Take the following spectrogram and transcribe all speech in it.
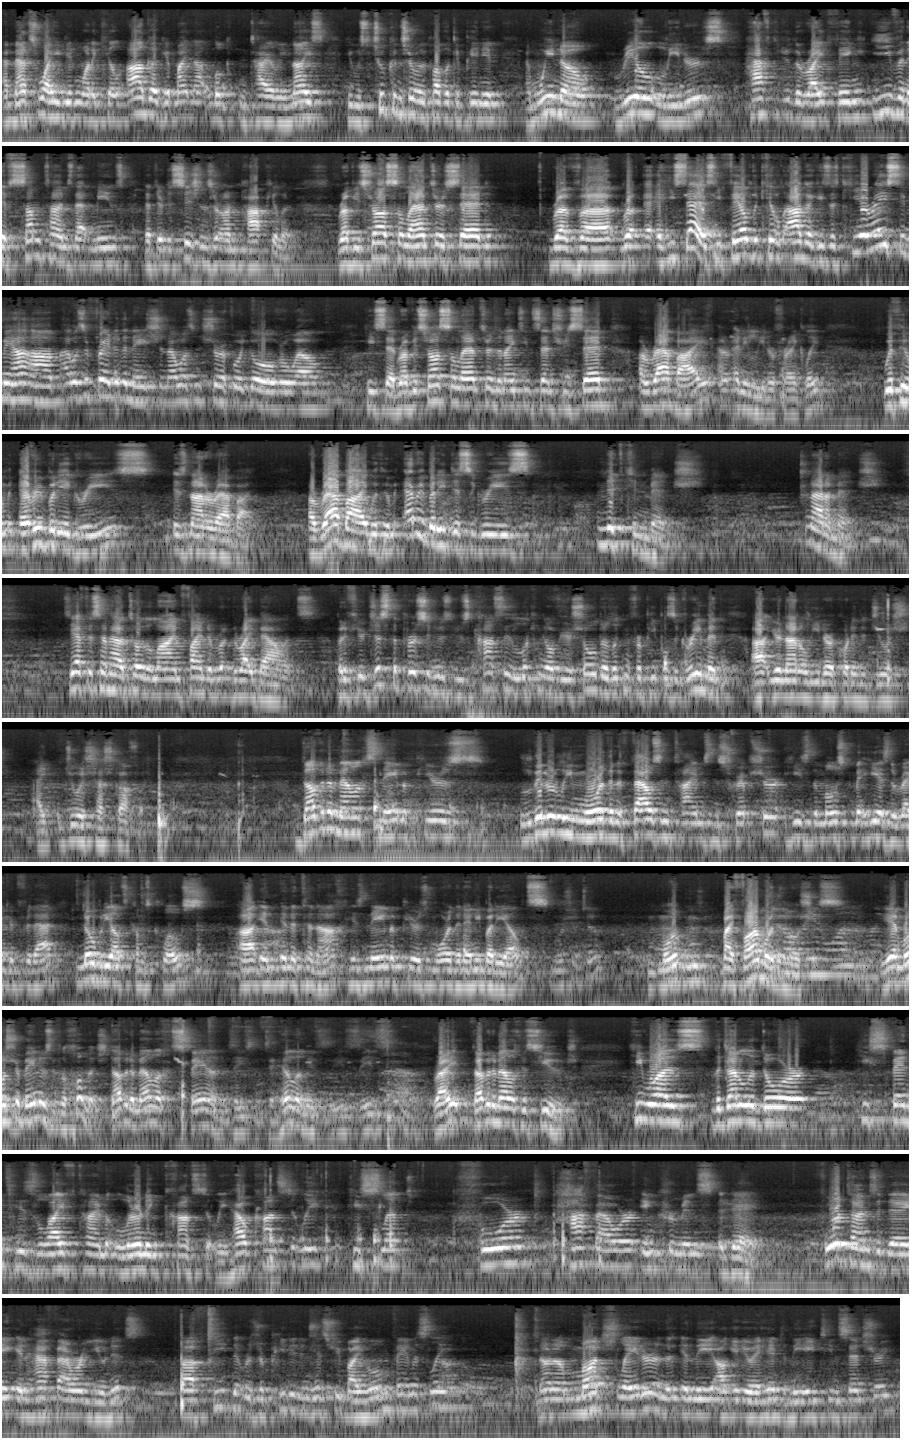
And that's why he didn't want to kill Agag. It might not look entirely nice. He was too concerned with public opinion. And we know real leaders have to do the right thing, even if sometimes that means that their decisions are unpopular. Rav Yisrael Salanter said, Rav, uh, Rav- uh, he says he failed to kill Agag. He says, "Ki aresi. I was afraid of the nation. I wasn't sure if it would go over well. He said, Rav Yisrael Salanter in the 19th century said, a rabbi, or any leader, frankly, with whom everybody agrees is not a rabbi. A rabbi with whom everybody disagrees, nitkin mensch, not a mensch. So you have to somehow toe the line, find a, the right balance. But if you're just the person who's, who's constantly looking over your shoulder, looking for people's agreement, uh, you're not a leader according to Jewish, uh, Jewish hashkafa. David Amelech's name appears literally more than a thousand times in Scripture. He's the most. He has the record for that. Nobody else comes close uh, in in the Tanakh. His name appears more than anybody else. Moshe too? More, by far more than Moshe's. Yeah, Moshe Rabbeinu's in the Chumash. David Amelech spans. He's in Tehillim. He's, he's, he's right. David Amelech is huge. He was the Gadol. He spent his lifetime learning constantly. How constantly? He slept four half-hour increments a day, four times a day in half-hour units. A feat that was repeated in history by whom, famously? No, no, much later in the, in the I'll give you a hint, in the 18th century.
